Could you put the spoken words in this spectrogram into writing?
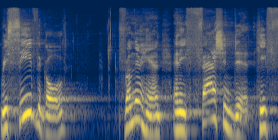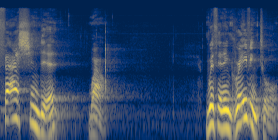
received the gold from their hand and he fashioned it. He fashioned it, wow, with an engraving tool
